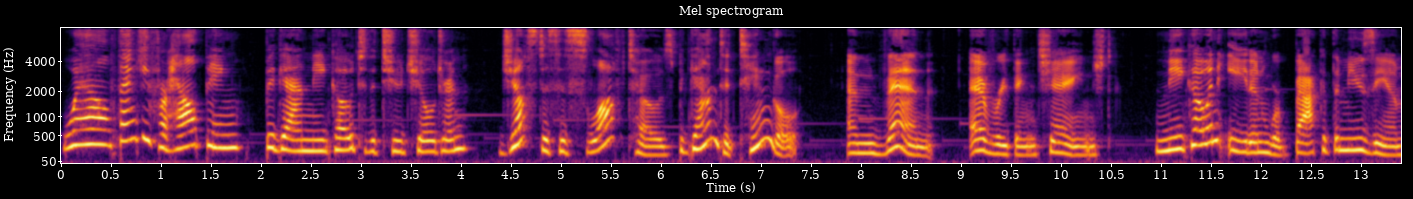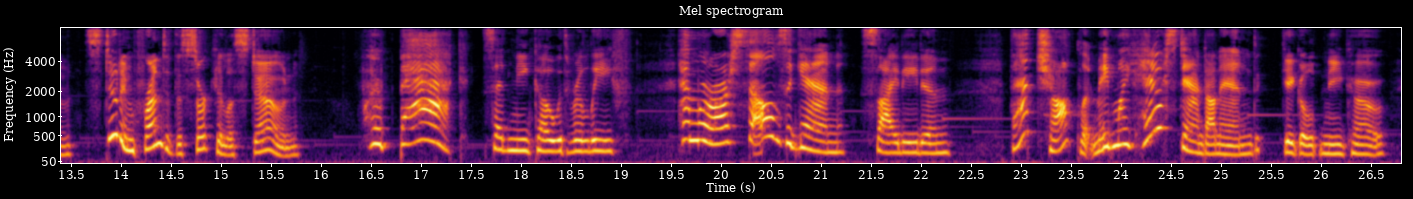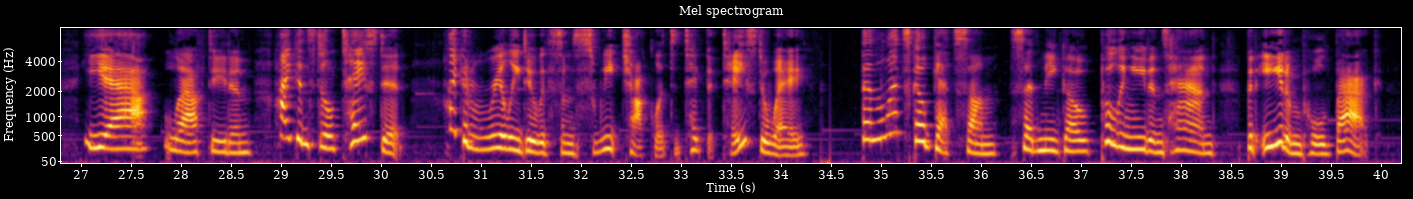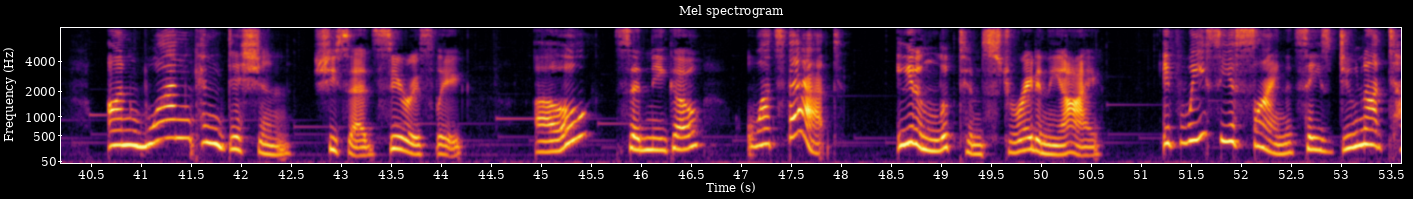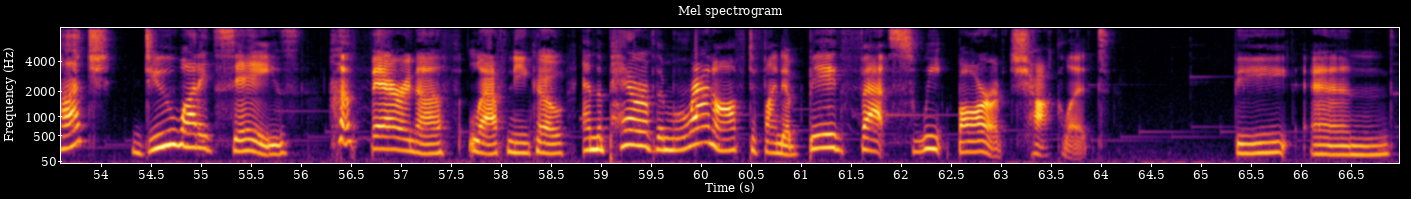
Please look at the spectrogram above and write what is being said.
Well, thank you for helping, began Niko to the two children. just as his sloth toes began to tingle. And then everything changed. Niko and Edin were back at the museum, stood in front of the circular stone. We're back, said Niko with relief. And we're ourselves again, sighed Edin. That chocolate made my hair stand on end, giggled Niko. Yeah, laughed Edin. I can still taste it. I could really do with some sweet chocolate to take the taste away. Then let's go get some, said Niko, pulling Edin's hand, but Edin pulled back. On one condition, she said seriously. Oh? said Niko. What's that? Edin looked him straight in the eye. If we see a sign that says do not touch, do what it says. Fair enough, laughed Niko, and the pair of them ran off to find a big, fat, sweet bar of chocolate. The end.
